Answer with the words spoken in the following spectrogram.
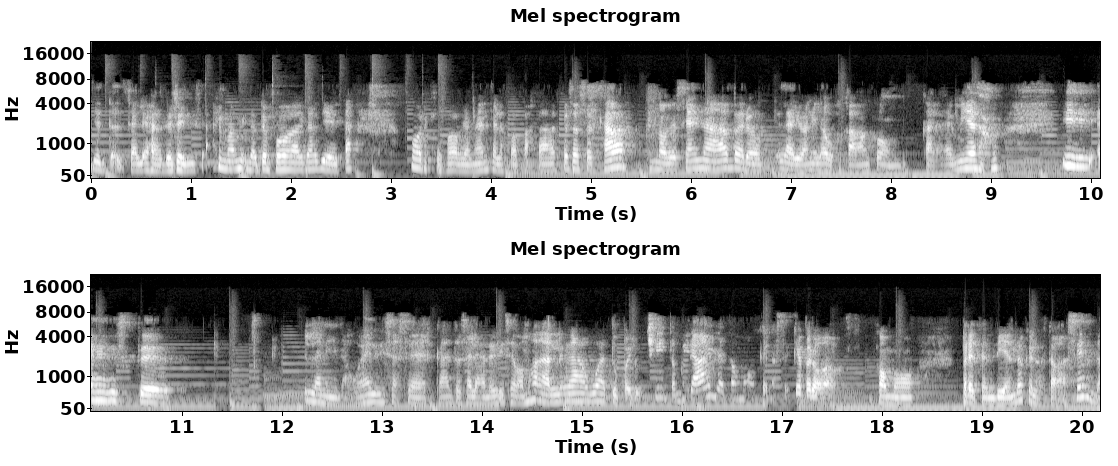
Y entonces Alejandro le dice, ay mami, no te puedo dar galleta porque obviamente los papás cada vez que se acercaban no decían nada, pero la iban y la buscaban con cara de miedo. Y este, la niña vuelve y se acerca, entonces Alejandro dice, vamos a darle agua a tu peluchito, mira, ya tomó, que no sé qué, pero como pretendiendo que lo estaba haciendo.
